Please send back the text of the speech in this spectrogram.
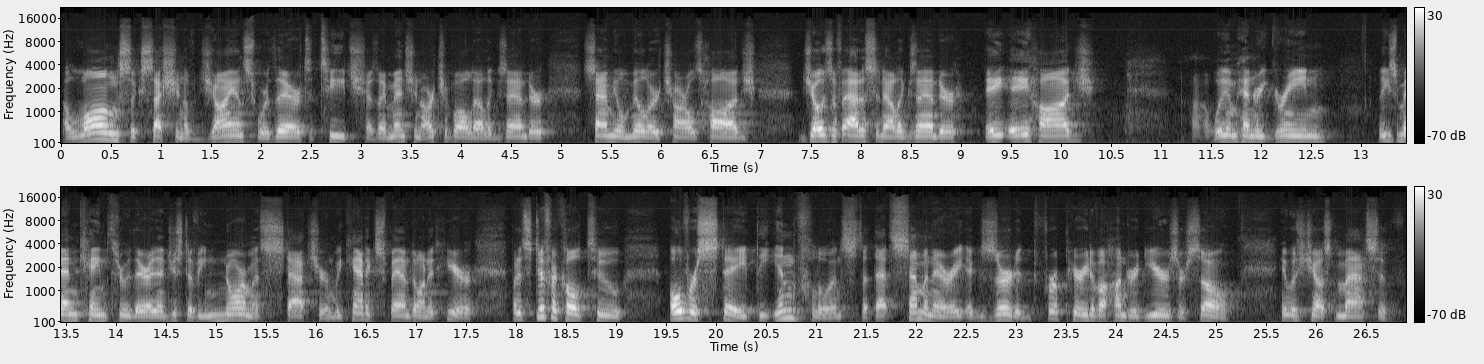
A long succession of giants were there to teach. As I mentioned, Archibald Alexander, Samuel Miller, Charles Hodge, Joseph Addison Alexander, A. A. Hodge, uh, William Henry Green. These men came through there and just of enormous stature, and we can't expand on it here, but it's difficult to overstate the influence that that seminary exerted for a period of a hundred years or so. It was just massive.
